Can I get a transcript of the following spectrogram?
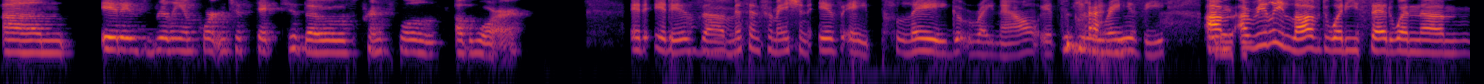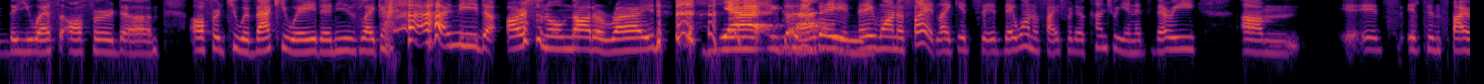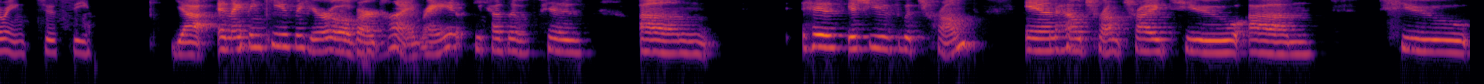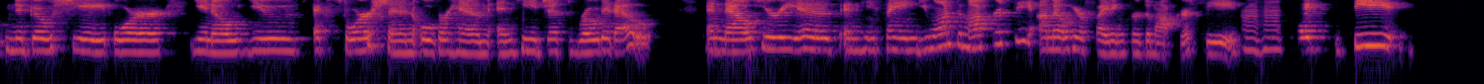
um, it is really important to stick to those principles of war. It it is, uh, uh-huh. misinformation is a plague right now. It's crazy. Um, I really loved what he said when um, the U.S. offered uh, offered to evacuate, and he's like, "I need Arsenal, not a ride." Yeah, because exactly. they they want to fight. Like it's it, they want to fight for their country, and it's very um, it's it's inspiring to see. Yeah and i think he's a hero of our time right? Because of his um his issues with trump and how trump tried to um to negotiate or you know use extortion over him and he just wrote it out and now here he is, and he's saying, "You want democracy? I'm out here fighting for democracy. Mm-hmm. Like, be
